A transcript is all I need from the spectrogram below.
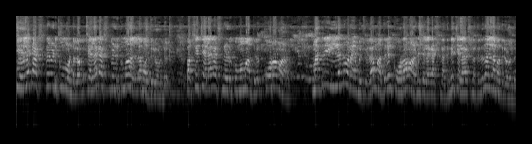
ചില കഷ്ണം എടുക്കുമ്പോ ഉണ്ടല്ലോ. ചില കഷ്ണം എടുക്കുമ്പോ നല്ല മധുരമുണ്ട്. പക്ഷെ ചില കഷ്ണം എടുക്കുമ്പോ മധുരം കുറവാണ്. മധുരം ഇല്ലെന്ന് പറയാൻ പറ്റൂല. മധുരം കുറവാണ് ചില കഷ്ണത്തിന്. ചില കഷ്ണത്തിന് നല്ല മധുരമുണ്ട്.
